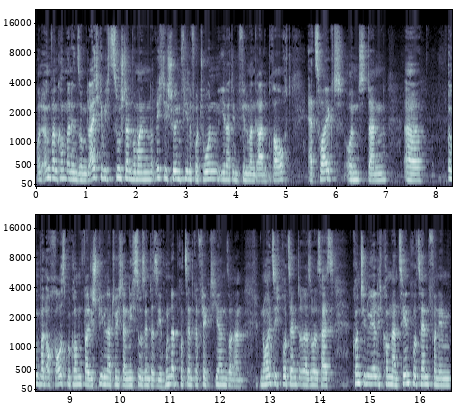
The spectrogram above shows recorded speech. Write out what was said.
und irgendwann kommt man in so einen Gleichgewichtszustand, wo man richtig schön viele Photonen, je nachdem wie viele man gerade braucht, erzeugt und dann äh, irgendwann auch rausbekommt, weil die Spiegel natürlich dann nicht so sind, dass sie 100% reflektieren, sondern 90% oder so. Das heißt, kontinuierlich kommen dann 10% von dem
